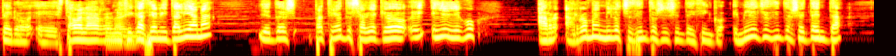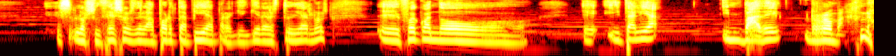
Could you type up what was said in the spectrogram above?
pero eh, estaba la reunificación italiana y entonces prácticamente se había quedado. e- Ella llegó a, a Roma en 1865. En 1870, es los sucesos de la Porta Pía, para quien quiera estudiarlos, eh, fue cuando eh, Italia invade Roma. ¿no?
